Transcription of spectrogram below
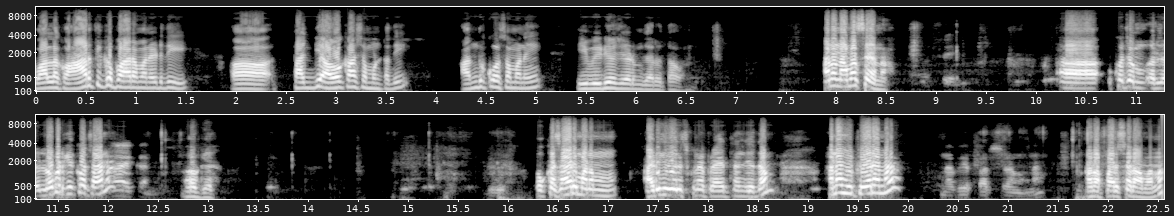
వాళ్ళకు ఆర్థిక భారం అనేది తగ్గే అవకాశం ఉంటుంది. అందుకోసమని ఈ వీడియో చేయడం జరుగుతూ ఉంది. అన్న నమస్తే అన్న. కొంచెం లోపలికి ఎక్కువ అన్న? ఓకే. ఒక్కసారి మనం అడిగి తెలుసుకునే ప్రయత్నం చేద్దాం. అన్న మీ పేరన్నా? నా పేరు పరశురామ్ అన్న అన్న పరశురామ్ అన్న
